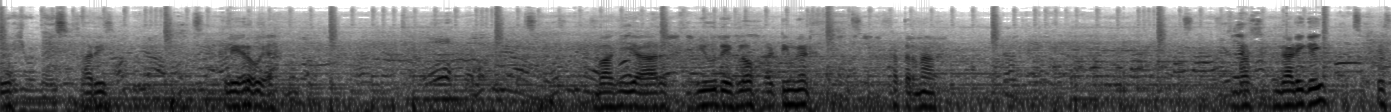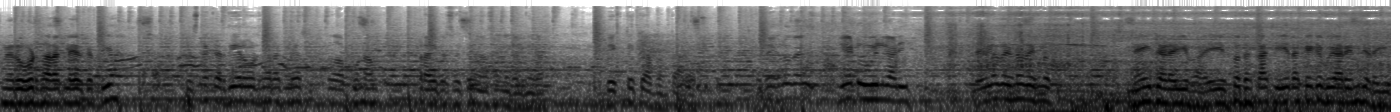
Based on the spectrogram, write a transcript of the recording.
ये सारी क्लियर हो गया बाकी यार व्यू देख लो अल्टीमेट खतरनाक बस गाड़ी गई इसने रोड सारा क्लियर कर दिया इसने कर दिया रोड सारा क्लियर तो आपको ना ट्राई कर सकते हैं यहाँ से निकलने का। देखते क्या बनता है। तो देख लो भाई ये टू व्हील गाड़ी। देख लो देख लो देख लो। नहीं चढ़ेगी भाई इसको धक्का चाहिए धक्के के बगैर ही नहीं चढ़ेगी।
